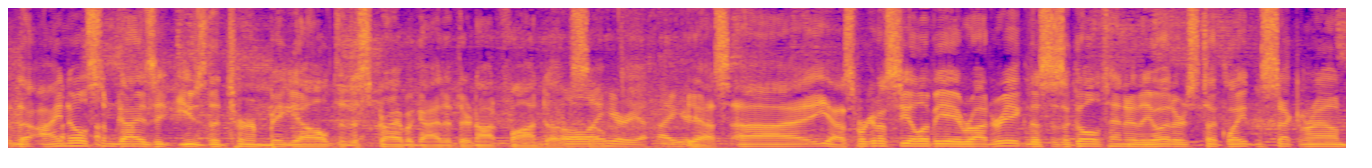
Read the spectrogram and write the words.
I know some guys that use the term Big L to describe a guy that they're not fond of. Oh, so. I hear you. I hear you. Yes, uh, yes, we're going to see Olivier Rodrigue. This is a goaltender the Oilers took late in the second round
